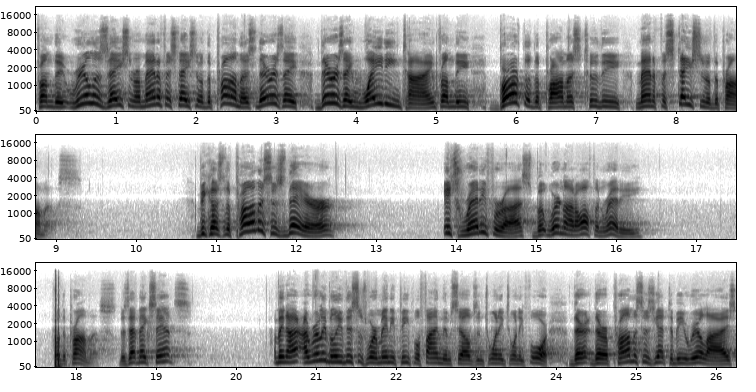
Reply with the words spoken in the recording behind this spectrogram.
from the realization or manifestation of the promise, there is a, there is a waiting time from the birth of the promise to the manifestation of the promise. Because the promise is there, it's ready for us, but we're not often ready for the promise. Does that make sense? I mean, I, I, really believe this is where many people find themselves in 2024. There, there are promises yet to be realized,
